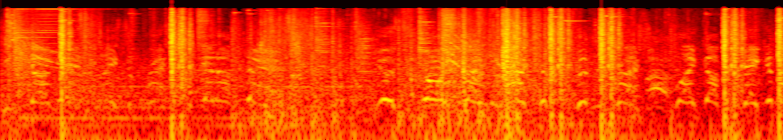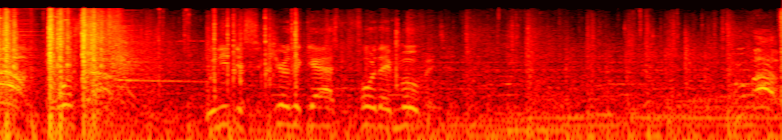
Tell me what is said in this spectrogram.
He's dug in! Lay some pressure! Get up there! Use strong ground direction! Good suppression! Flank up and take him out! Force out. We need to secure the gas before they move it. Move out!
